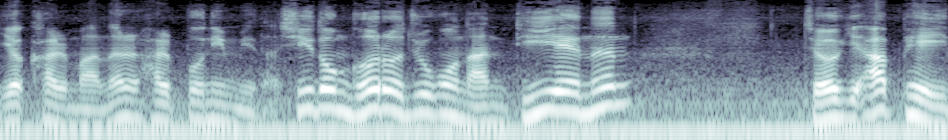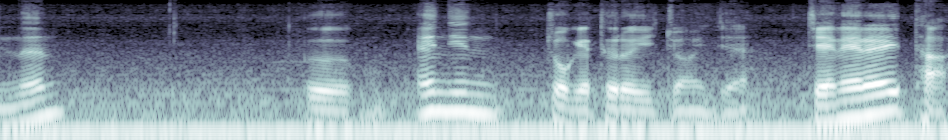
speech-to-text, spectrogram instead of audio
역할만을 할 뿐입니다. 시동 걸어주고 난 뒤에는 저기 앞에 있는 그 엔진 쪽에 들어있죠. 이제 제네레이터,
